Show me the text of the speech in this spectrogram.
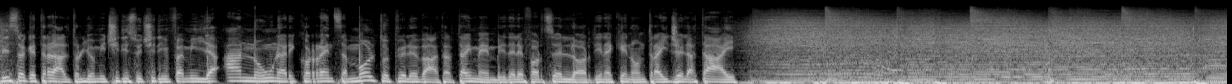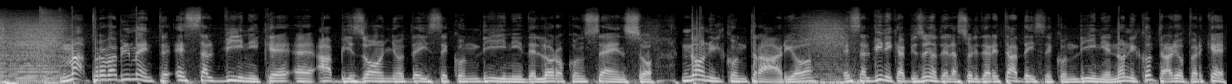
Visto che tra l'altro gli omicidi e suicidi in famiglia hanno una ricorrenza molto più elevata tra i membri delle forze dell'ordine che non tra i gelatai. Ma probabilmente è Salvini che eh, ha bisogno dei secondini, del loro consenso, non il contrario. È Salvini che ha bisogno della solidarietà dei secondini e non il contrario perché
